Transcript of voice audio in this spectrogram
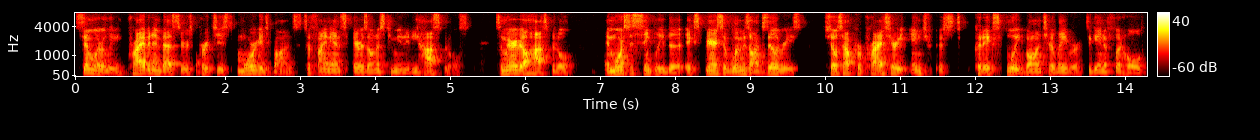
Similarly, private investors purchased mortgage bonds to finance Arizona's community hospitals. So Maryvale Hospital, and more succinctly, the experience of women's auxiliaries shows how proprietary interest could exploit volunteer labor to gain a foothold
